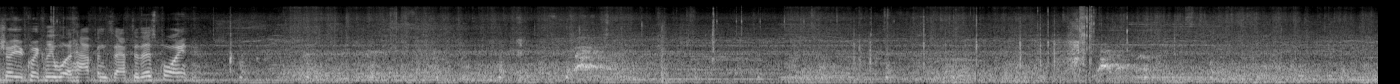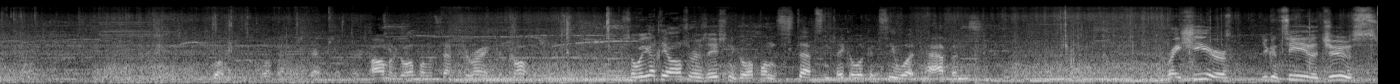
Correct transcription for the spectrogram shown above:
Show you quickly what happens after this point. Oh, I'm gonna go up on the steps. You're right. Good call. So we got the authorization to go up on the steps and take a look and see what happens. Right here, you can see the juice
